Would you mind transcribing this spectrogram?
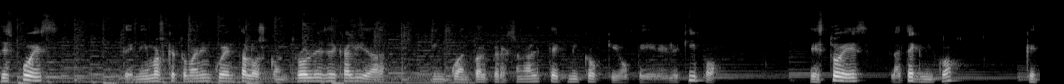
Después, tenemos que tomar en cuenta los controles de calidad en cuanto al personal técnico que opere el equipo. Esto es, la técnico que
